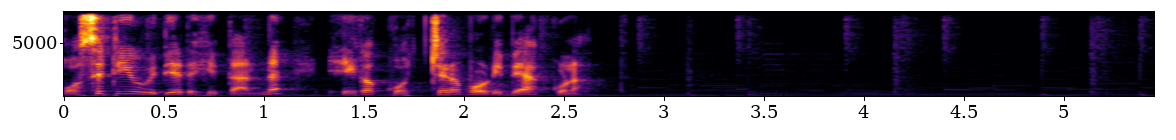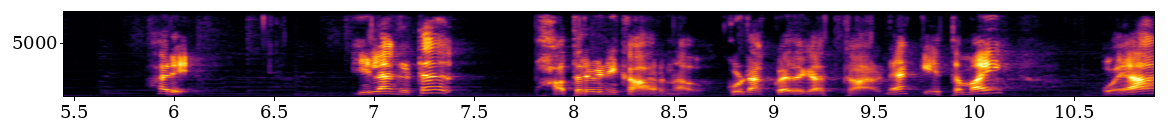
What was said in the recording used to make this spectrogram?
පොසිටව් විදියට හිතන්න ඒක කොච්චර පොඩි දෙයක් වුණත්. හරි. ඊළඟට පතරවෙනි කාරණාව. ගොඩක් වැදගත් කාරණයක්. ඒ තමයි ඔයා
